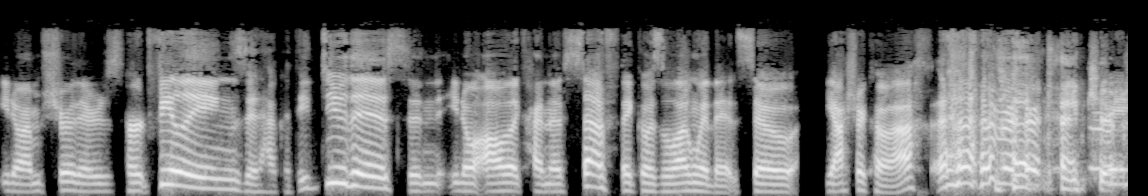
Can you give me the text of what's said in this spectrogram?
you know, I'm sure there's hurt feelings and how could they do this and, you know, all that kind of stuff that goes along with it. So Yasher ah, Koach. Thank you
